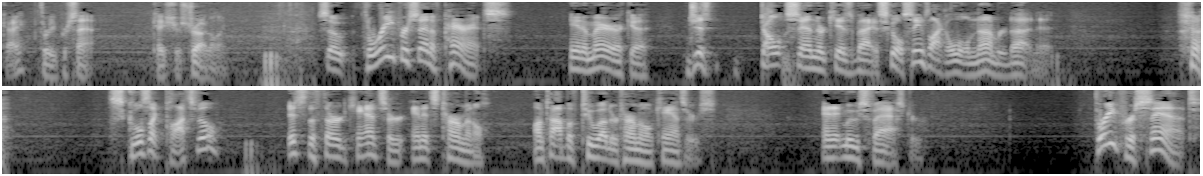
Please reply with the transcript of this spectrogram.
Okay, 3%, in case you're struggling. So 3% of parents in America just don't send their kids back to school. Seems like a little number, doesn't it? Huh. Schools like Pottsville, it's the third cancer and it's terminal, on top of two other terminal cancers. And it moves faster. 3%.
